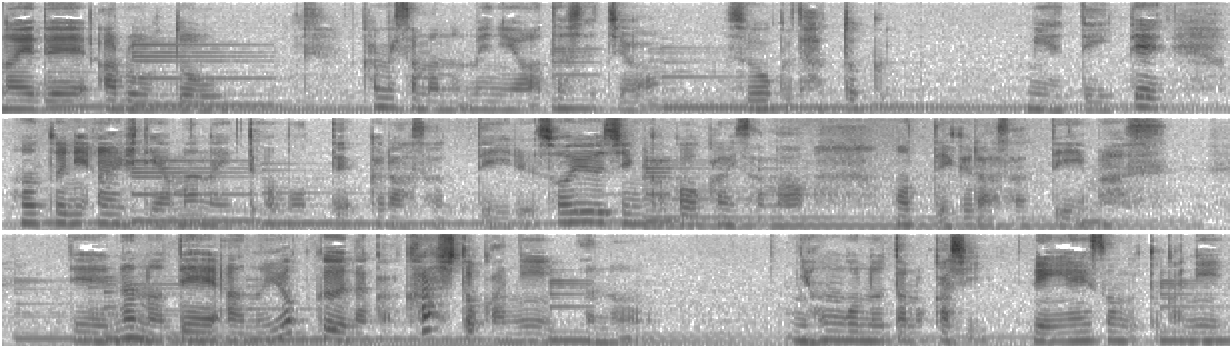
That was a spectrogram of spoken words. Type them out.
ないであろうと神様の目には私たちはすごく尊く見えていて本当に愛してやまないって思ってくださっているそういう人格を神様は持ってくださっています。でなのであのよくなんか歌詞とかにあの日本語の歌の歌詞恋愛ソングとかに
